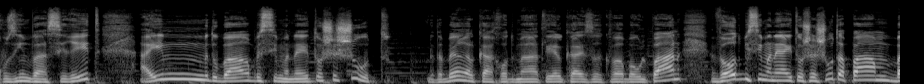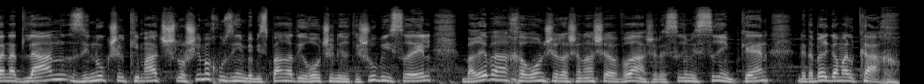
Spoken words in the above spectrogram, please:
12% ועשירית. האם מדובר בסימני התאוששות? נדבר על כך עוד מעט, ליאל קייזר כבר באולפן. ועוד בסימני ההתאוששות, הפעם בנדל"ן, זינוק של כמעט 30% במספר הדירות שנרכשו בישראל ברבע האחרון של השנה שעברה, של 2020, כן? נדבר גם על כך.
